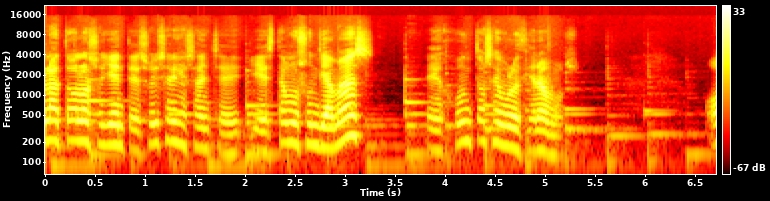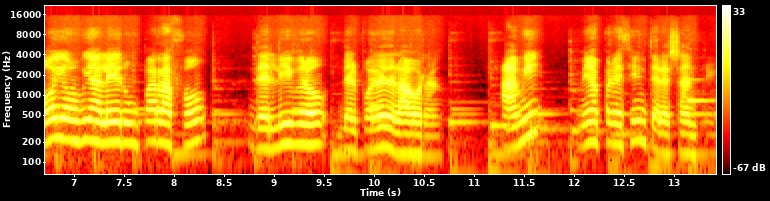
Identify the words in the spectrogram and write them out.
Hola a todos los oyentes, soy Sergio Sánchez y estamos un día más en Juntos Evolucionamos. Hoy os voy a leer un párrafo del libro del poder de la hora. A mí me ha parecido interesante,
